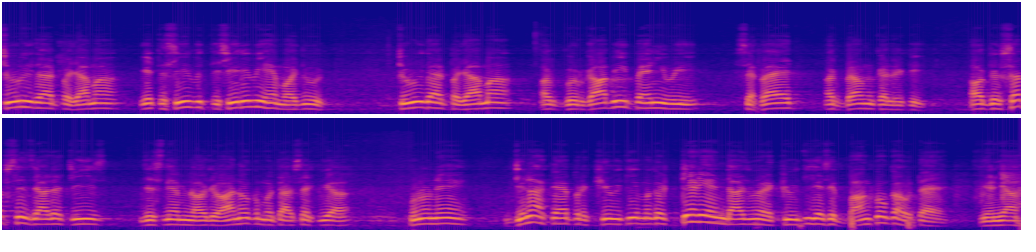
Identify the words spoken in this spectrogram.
चूड़ीदार पजामा ये तस्वीर भी तस्वीरें भी हैं मौजूद। चूड़ीदार पजामा और गुरगाबी पहनी हुई सफ़ेद और ब्राउन कलर की। और जो सबसे ज़्यादा चीज़ जिसने हम नौजवानों को मुतासर किया, उन्होंने जिना कैप रखी हुई थी, मगर टेढ़े अंदाज में रखी हुई थी, जैसे बांकों का होता है। यानी आप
